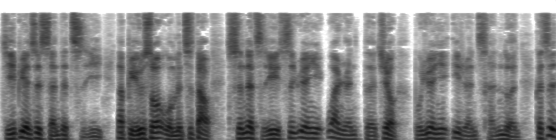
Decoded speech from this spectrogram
即便是神的旨意，那比如说，我们知道神的旨意是愿意万人得救，不愿意一人沉沦。可是，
